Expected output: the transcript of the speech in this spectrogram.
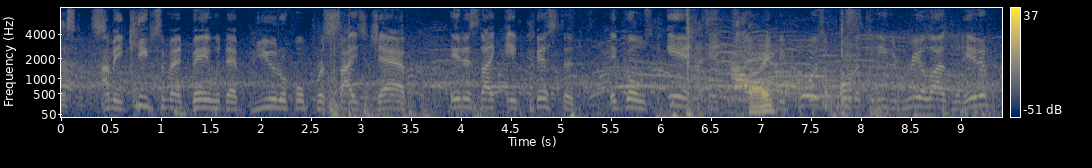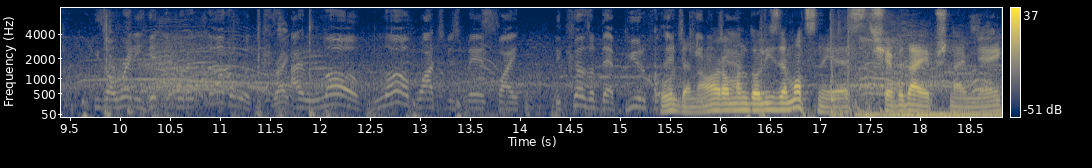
Distance. I mean, keeps him at bay with that beautiful, precise jab. It is like a piston. It goes in and out. Before his opponent can even realize what hit him, he's already hitting him with another one. Right. I love, love watching this man fight because of that beautiful Kurde, no, jab. Roman Dolize mocny jest, się wydaje przynajmniej.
